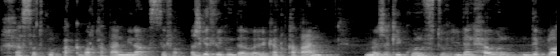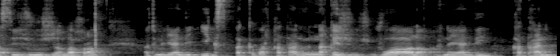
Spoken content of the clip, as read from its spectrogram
خاصها تكون أكبر قطعا من الصفر أش قلت لكم دابا؟ إذا كانت قطعا المجال كيكون مفتوح اذا نحاول ن déplacer جوج جهه الأخرى. غتولي عندي x أكبر قطعا من ناقص جوج. voilà هنايا عندي قطعا.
